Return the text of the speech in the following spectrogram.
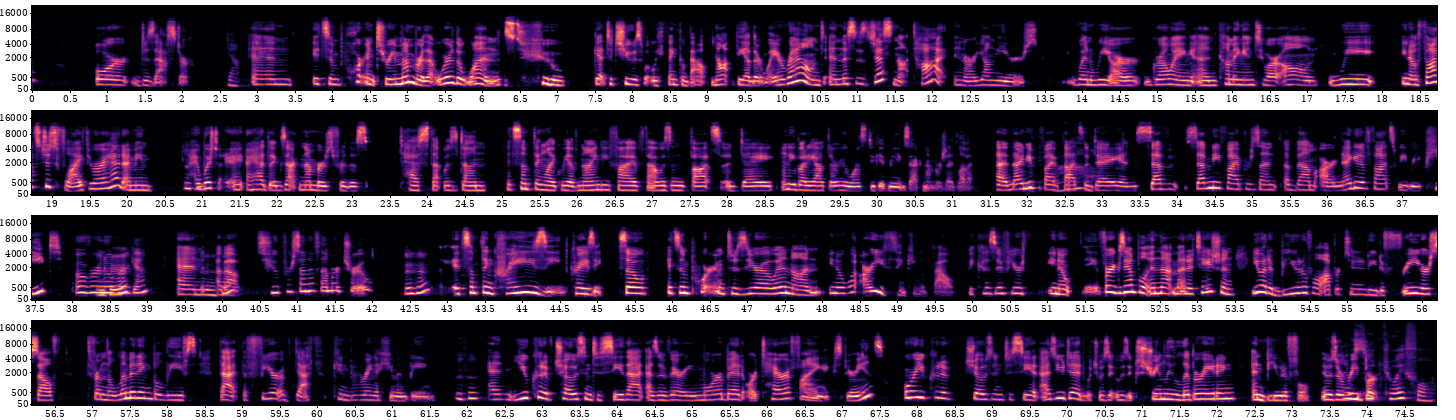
or disaster. Yeah. And it's important to remember that we're the ones who get to choose what we think about, not the other way around. And this is just not taught in our young years. When we are growing and coming into our own, we, you know, thoughts just fly through our head. I mean, mm-hmm. I wish I, I had the exact numbers for this test that was done. It's something like we have 95,000 thoughts a day. Anybody out there who wants to give me exact numbers, I'd love it uh, 95 wow. thoughts a day, and sev- 75% of them are negative thoughts we repeat over and mm-hmm. over again. And mm-hmm. about 2% of them are true. Mm-hmm. It's something crazy, crazy. So it's important to zero in on, you know, what are you thinking about? Because if you're you know, for example, in that meditation, you had a beautiful opportunity to free yourself from the limiting beliefs that the fear of death can bring a human being. Mm-hmm. And you could have chosen to see that as a very morbid or terrifying experience, or you could have chosen to see it as you did, which was it was extremely liberating and beautiful. It was a it was rebirth. So joyful.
